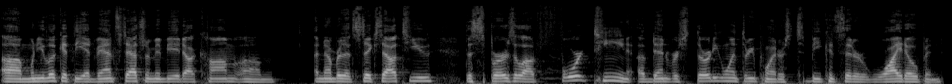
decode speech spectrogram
Um, when you look at the advanced stats from NBA.com, um, a number that sticks out to you, the Spurs allowed 14 of Denver's 31 three pointers to be considered wide open.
